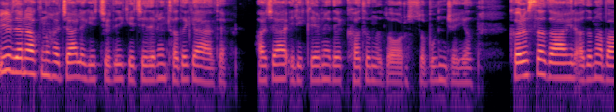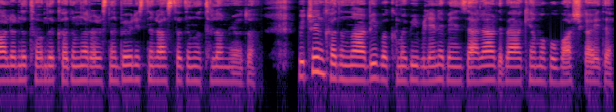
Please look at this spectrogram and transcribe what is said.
Birden aklına Hacer'le geçirdiği gecelerin tadı geldi. Hacer iliklerine de kadındı doğrusu bunca yıl. Karısı da dahil Adana barlarında tanıdığı kadınlar arasında böylesine rastladığını hatırlamıyordu. Bütün kadınlar bir bakıma birbirlerine benzerlerdi belki ama bu başkaydı.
